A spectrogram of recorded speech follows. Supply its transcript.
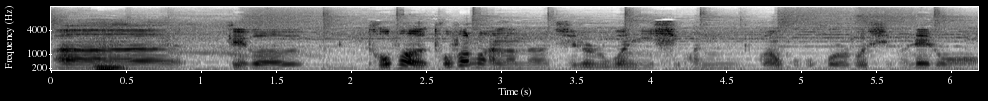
呃，这个头发头发乱了呢。其实如果你喜欢管虎，或者说喜欢这种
